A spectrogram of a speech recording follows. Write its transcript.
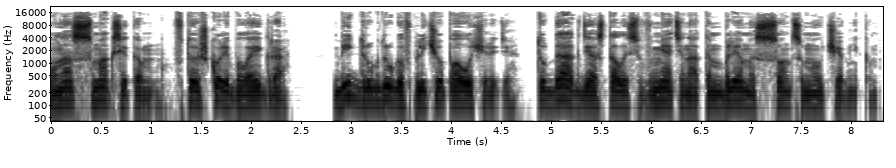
У нас с Максиком в той школе была игра. Бить друг друга в плечо по очереди. Туда, где осталась вмятина от эмблемы с солнцем и учебником.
